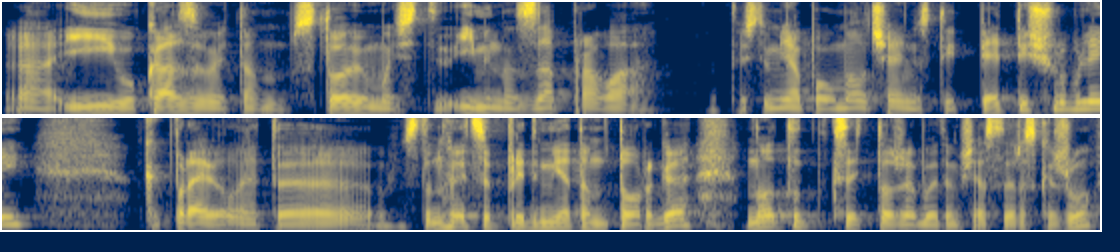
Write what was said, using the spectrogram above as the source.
э, и указывать там стоимость именно за права. То есть у меня по умолчанию стоит 5000 рублей, как правило, это становится предметом торга, но тут, кстати, тоже об этом сейчас расскажу.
